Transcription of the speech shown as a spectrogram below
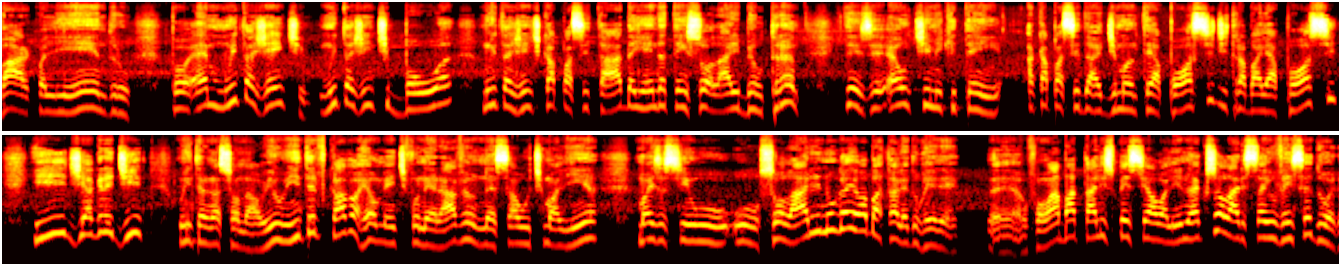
Barco, Aliendro, pô, é muita gente, muita gente boa, muita gente capacitada e ainda tem Solar e Beltrán. Quer dizer, é um time que tem a capacidade de manter a posse, de trabalhar a posse e de agredir o Internacional. E o Inter ficava realmente vulnerável nessa última linha, mas assim, o, o Solari não ganhou a batalha do René. É, foi uma batalha especial ali, não é que o Solari saiu vencedor.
